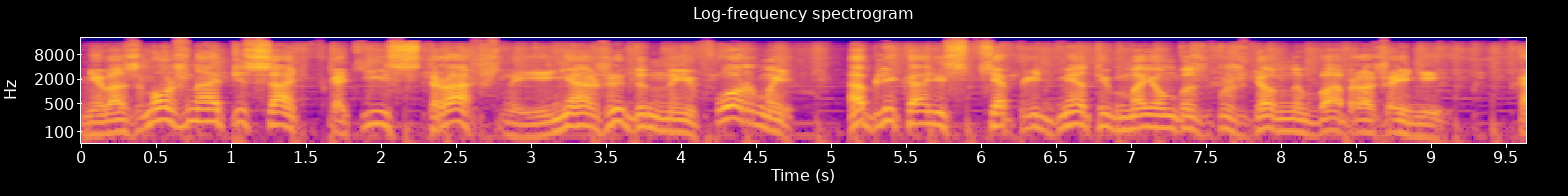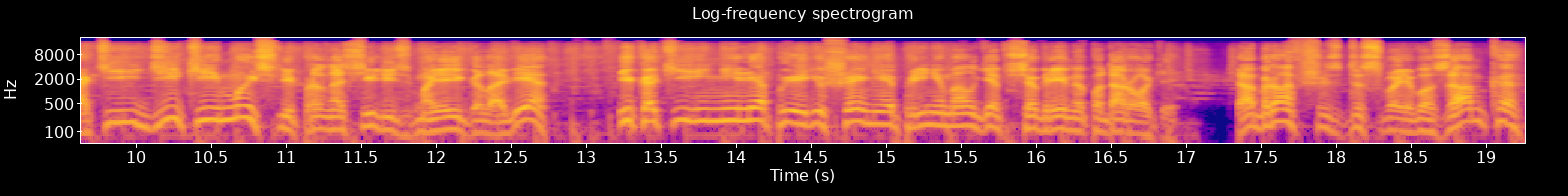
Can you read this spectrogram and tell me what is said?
Невозможно описать, в какие страшные и неожиданные формы облекались все предметы в моем возбужденном воображении. Какие дикие мысли проносились в моей голове, и какие нелепые решения принимал я все время по дороге. Добравшись до своего замка,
